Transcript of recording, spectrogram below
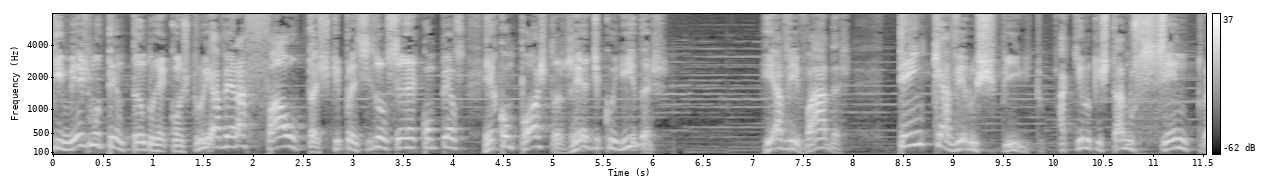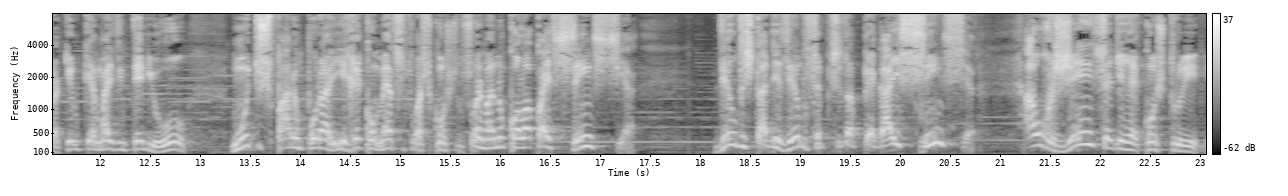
que, mesmo tentando reconstruir, haverá faltas que precisam ser recompostas, readquiridas, reavivadas. Tem que haver o espírito, aquilo que está no centro, aquilo que é mais interior. Muitos param por aí, recomeçam suas construções, mas não colocam a essência. Deus está dizendo: você precisa pegar a essência a urgência de reconstruir.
